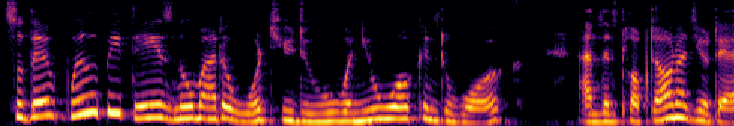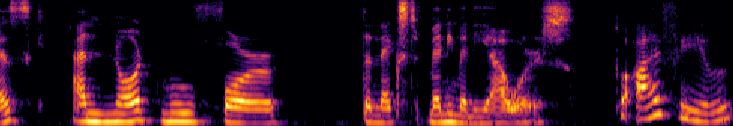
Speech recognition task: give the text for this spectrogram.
So there will be days, no matter what you do, when you walk into work and then plop down at your desk and not move for the next many, many hours. So I feel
